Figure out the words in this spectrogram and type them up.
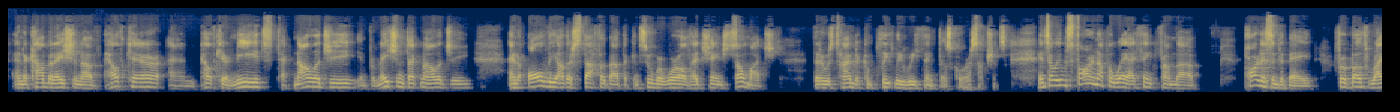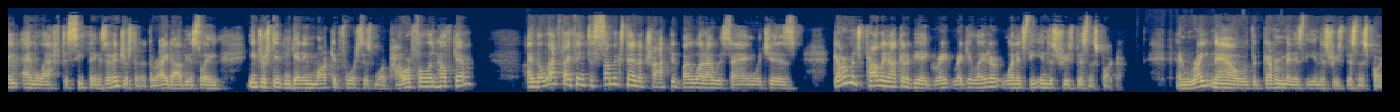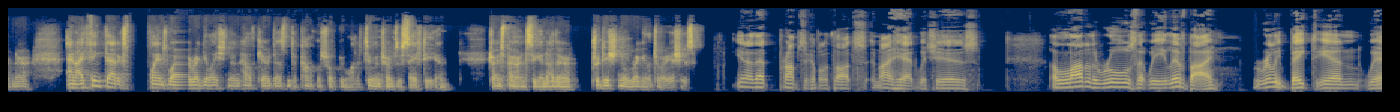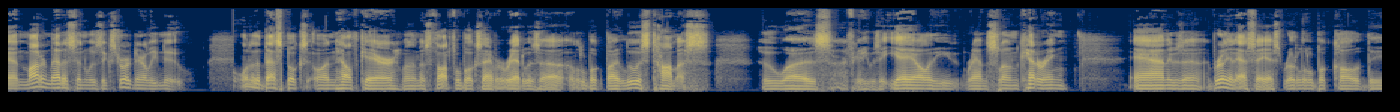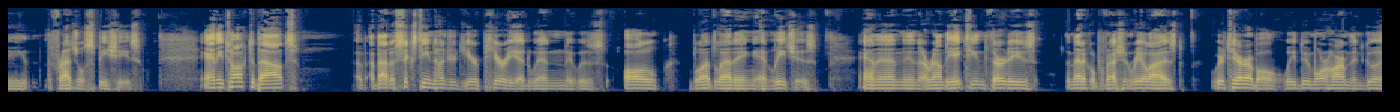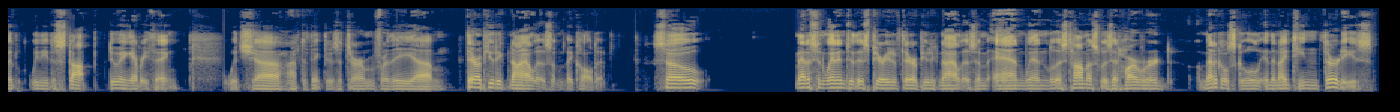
And a combination of healthcare and healthcare needs, technology, information technology, and all the other stuff about the consumer world had changed so much that it was time to completely rethink those core assumptions. And so it was far enough away, I think, from the partisan debate for both right and left to see things of interest in it. The right, obviously, interested in getting market forces more powerful in healthcare. And the left, I think, to some extent, attracted by what I was saying, which is government's probably not going to be a great regulator when it's the industry's business partner. And right now, the government is the industry's business partner. And I think that explains why regulation in healthcare doesn't accomplish what we want it to in terms of safety and transparency and other traditional regulatory issues. You know, that prompts a couple of thoughts in my head, which is a lot of the rules that we live by were really baked in when modern medicine was extraordinarily new. One of the best books on healthcare, one of the most thoughtful books I ever read, was a, a little book by Lewis Thomas, who was, I forget, he was at Yale and he ran Sloan Kettering. And he was a brilliant essayist, wrote a little book called The, the Fragile Species. And he talked about about a 1600 year period when it was all bloodletting and leeches. And then in around the 1830s, the medical profession realized we're terrible. We do more harm than good. We need to stop doing everything, which uh, I have to think there's a term for the um, therapeutic nihilism, they called it. So medicine went into this period of therapeutic nihilism. And when Lewis Thomas was at Harvard Medical School in the 1930s,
